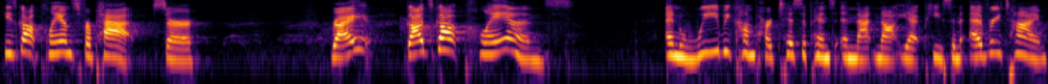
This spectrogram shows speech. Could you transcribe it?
He's got plans for Pat, sir. Right? God's got plans. And we become participants in that not yet piece. And every time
